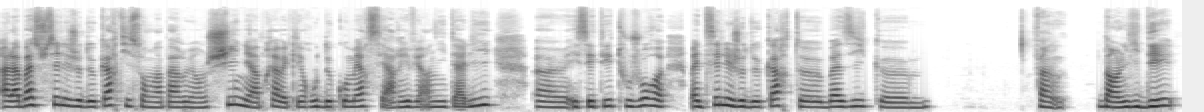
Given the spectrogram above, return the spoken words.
à la base, tu sais, les jeux de cartes, ils sont apparus en Chine et après avec les routes de commerce, c'est arrivé en Italie euh, et c'était toujours, bah, tu sais, les jeux de cartes euh, basiques. Enfin, dans l'idée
